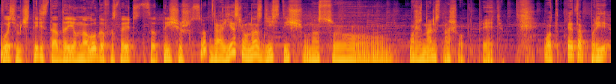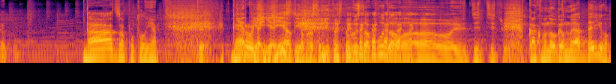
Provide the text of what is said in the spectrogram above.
8400 отдаем налогов, остается 1600. Да, если у нас 10 тысяч, у нас э, маржинальность нашего предприятия. Вот это при... Да, запутал я. Короче, Нет, я, я- есть- я- я просто не то чтобы запутал, а, э, как много мы отдаем.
